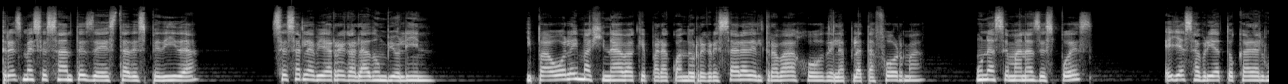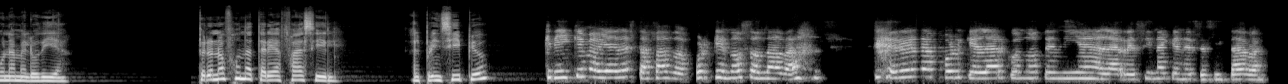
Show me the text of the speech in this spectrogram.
tres meses antes de esta despedida, César le había regalado un violín y Paola imaginaba que para cuando regresara del trabajo, de la plataforma, unas semanas después, ella sabría tocar alguna melodía. Pero no fue una tarea fácil. Al principio... Creí que me habían estafado porque no sonaba, pero era porque el arco no tenía la resina que necesitaba.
